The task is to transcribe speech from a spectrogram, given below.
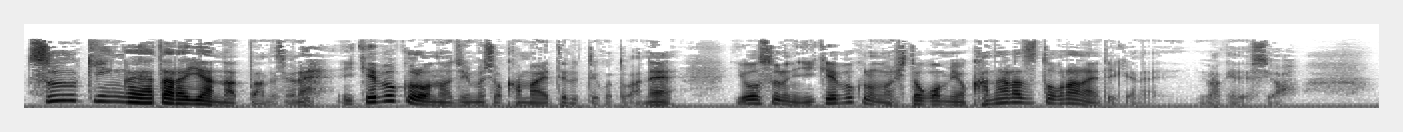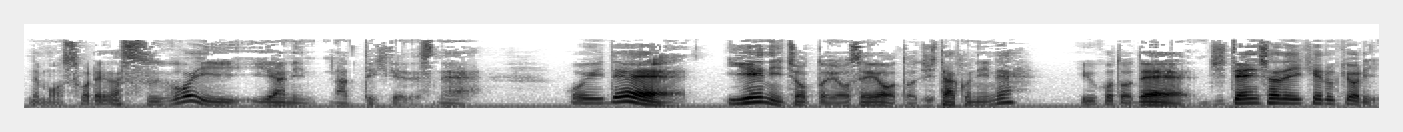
通勤がやたら嫌になったんですよね。池袋の事務所構えてるってことはね、要するに池袋の人混みを必ず通らないといけないわけですよ。でもそれがすごい嫌になってきてですね。ほいで、家にちょっと寄せようと自宅にね、いうことで、自転車で行ける距離。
